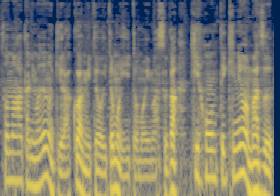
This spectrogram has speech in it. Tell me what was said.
そのあたりまでの下落は見ておいてもいいと思いますが、基本的にはまず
